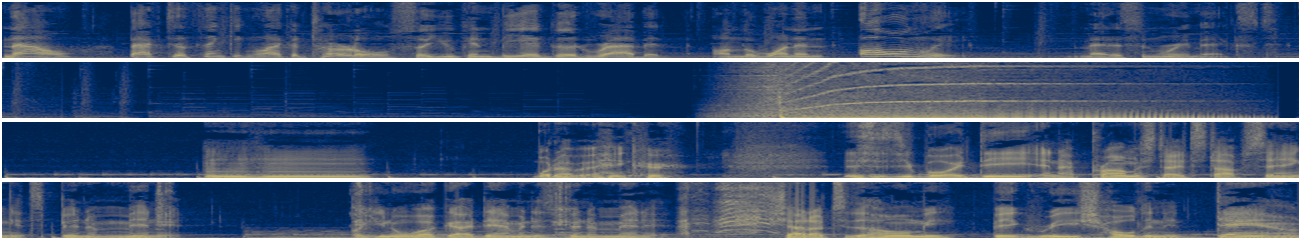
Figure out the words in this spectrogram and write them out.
Now, back to thinking like a turtle so you can be a good rabbit on the one and only Medicine Remixed. Mm-hmm. What up, Anchor? This is your boy D, and I promised I'd stop saying it's been a minute. But you know what, goddammit, it's been a minute. Shout out to the homie, Big Reesh, holding it down.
